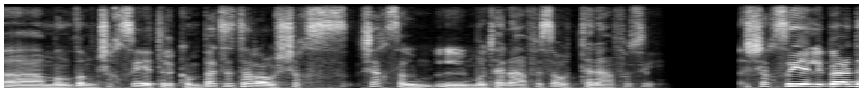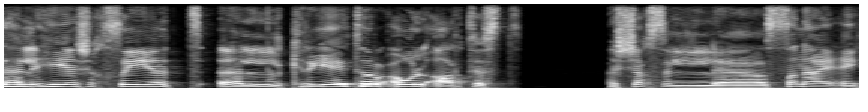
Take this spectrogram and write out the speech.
آه، من ضمن شخصية ال competitor أو الشخص شخص المتنافس أو التنافسي. الشخصية اللي بعدها اللي هي شخصية ال creator أو ال artist الشخص الصنايعي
